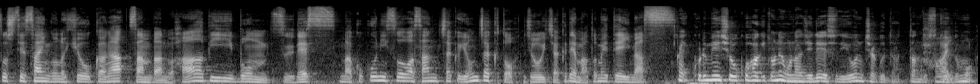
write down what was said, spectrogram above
そして最後の評価が3番のハービー・ボンズです。まあ、ここ2走は3着、4着と上位着でまとめています。はい、これ名称小萩とね同じレースで4着だったんですけれども、はい、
